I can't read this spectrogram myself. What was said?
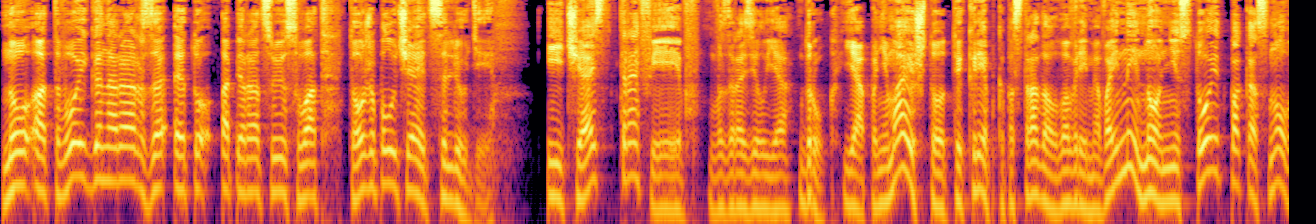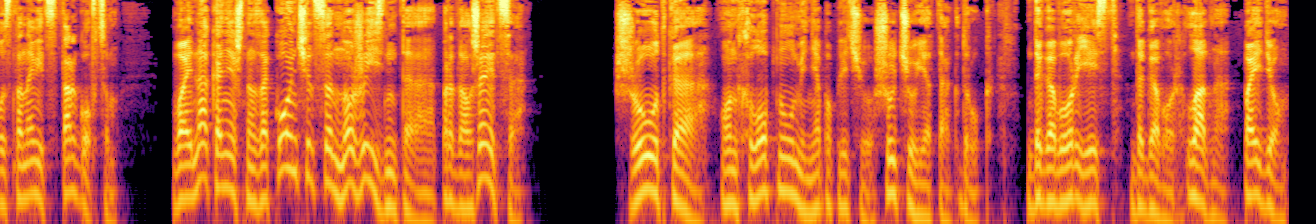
«Ну, а твой гонорар за эту операцию СВАТ тоже получается люди. «И часть трофеев», — возразил я. «Друг, я понимаю, что ты крепко пострадал во время войны, но не стоит пока снова становиться торговцем. Война, конечно, закончится, но жизнь-то продолжается». «Шутка!» — он хлопнул меня по плечу. «Шучу я так, друг. Договор есть договор. Ладно, пойдем.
